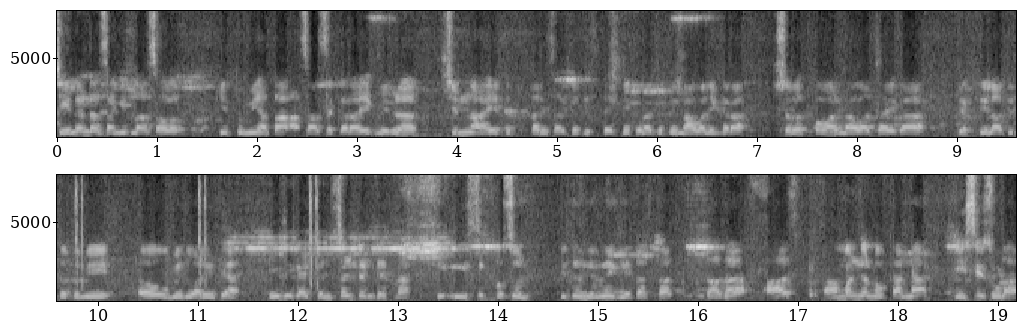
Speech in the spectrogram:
चेलनला सांगितलं असावं की तुम्ही आता असं असं करा एक वेगळं चिन्ह आहे ते तुतारीसारखं दिसतंय ते कोणाच्या तरी नावाली करा. शरद पवार नावाचा एका व्यक्तीला तिथं तुम्ही उमेदवारी द्या. हे जे काही कन्सल्टंट आहेत ना ते ए सीत बसून तिथं निर्णय घेत असतात. दादा आज सामान्य लोकांना ए सी सोडा.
